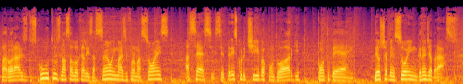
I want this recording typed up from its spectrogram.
Para horários dos cultos, nossa localização e mais informações, acesse c3curitiba.org.br. Deus te abençoe um grande abraço.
